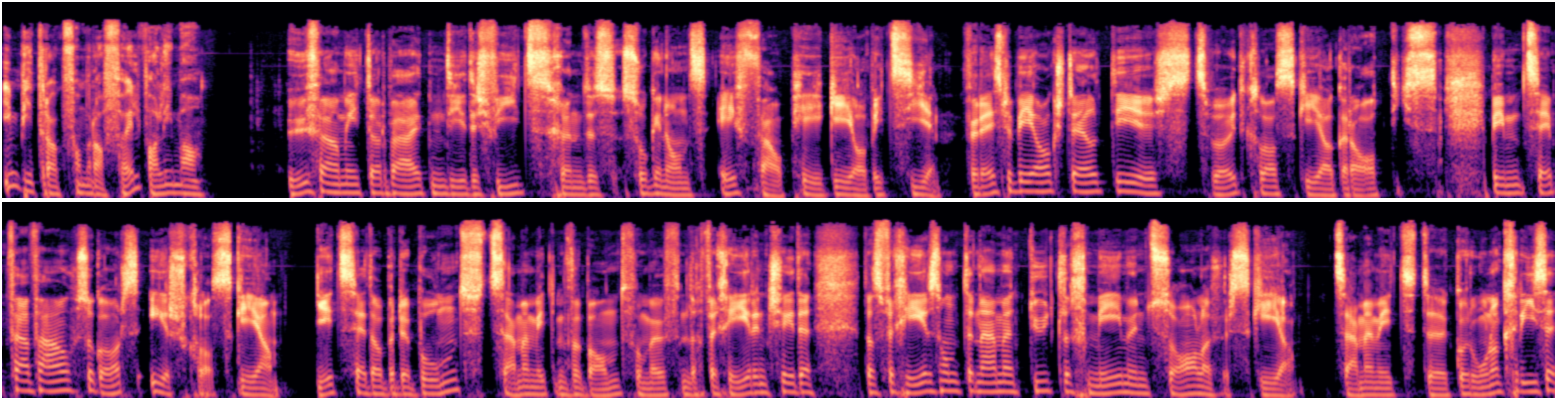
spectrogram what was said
im Beitrag von Raphael Wallimann. ÖV-Mitarbeitende in der Schweiz können ein sogenanntes FVP-GA beziehen. Für SBB-Angestellte ist das Zweitklasse-GA gratis. Beim ZVV sogar das Erstklasse-GA. Jetzt hat aber der Bund zusammen mit dem Verband vom öffentlichen Verkehr entschieden, dass Verkehrsunternehmen deutlich mehr zahlen für das GA. Zusammen mit der Corona-Krise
